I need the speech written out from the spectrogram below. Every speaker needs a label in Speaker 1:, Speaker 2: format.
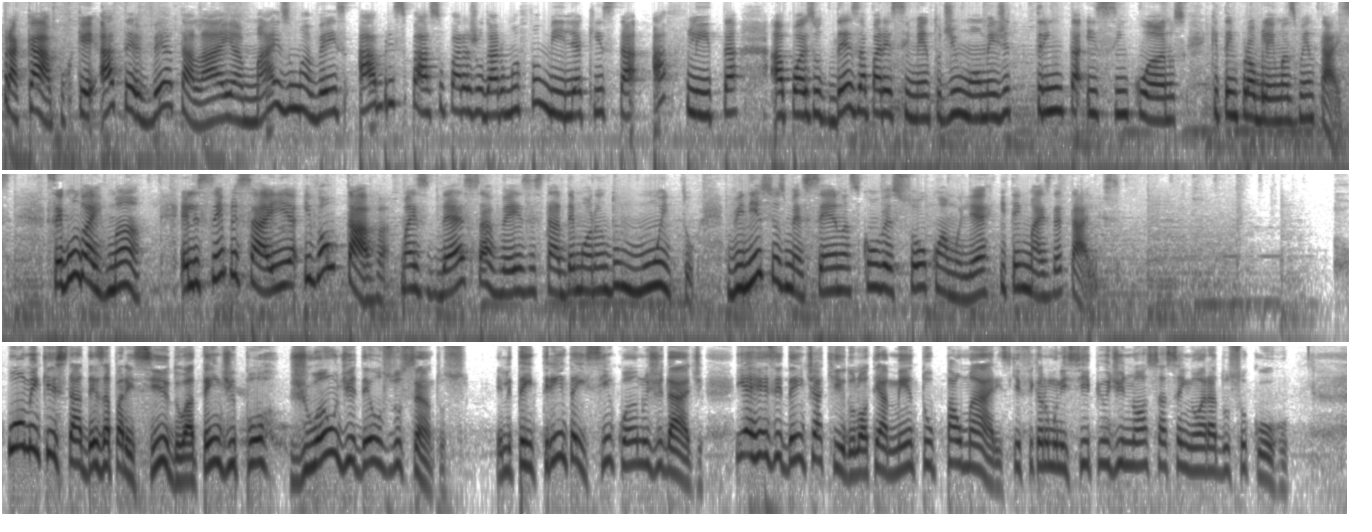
Speaker 1: Vem para cá porque a TV Atalaia mais uma vez abre espaço para ajudar uma família que está aflita após o desaparecimento de um homem de 35 anos que tem problemas mentais. Segundo a irmã, ele sempre saía e voltava, mas dessa vez está demorando muito. Vinícius Mecenas conversou com a mulher e tem mais detalhes.
Speaker 2: O homem que está desaparecido atende por João de Deus dos Santos. Ele tem 35 anos de idade e é residente aqui do loteamento Palmares, que fica no município de Nossa Senhora do Socorro.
